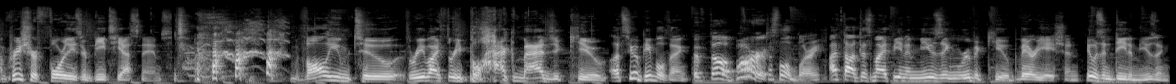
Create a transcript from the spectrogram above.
I'm pretty sure four of these are BTS names. Volume 2, 3x3 Black Magic Cube. Let's see what people think. It fell apart. Just a little blurry. I thought this might be an amusing Rubik Cube variation. It was indeed amusing.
